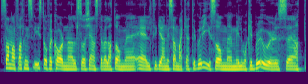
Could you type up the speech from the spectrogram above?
Sammanfattningsvis då för Cardinals så känns det väl att de eh, är lite grann i samma kategori som eh, Milwaukee Brewers. Eh, att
